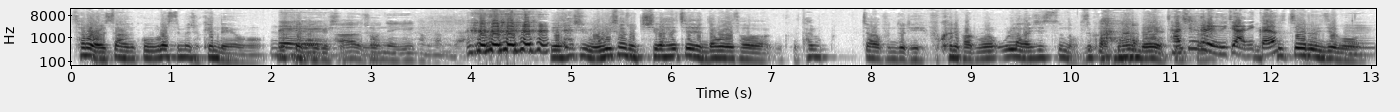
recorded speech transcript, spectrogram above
서로 얼싸안고 울었으면 좋겠네요. 네. 이렇게 남겨주셨습니다. 아, 좋은 얘기 감사합니다. 예, 사실 오이사 조치가 해제된다고 해서 그 탈북자 분들이 북한에 바로 올라가실 수는 없을 것 같긴 한데 자신들의 의지 아닐까요? 실제로 이제 뭐 음.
